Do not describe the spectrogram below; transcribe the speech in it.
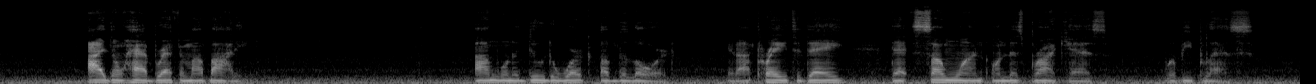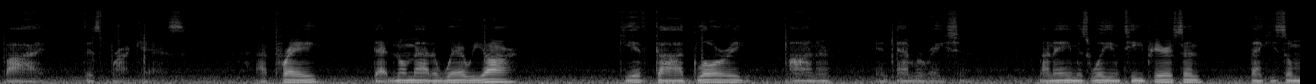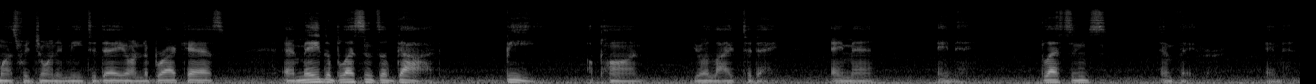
I don't have breath in my body. I'm going to do the work of the Lord. And I pray today that someone on this broadcast will be blessed by this broadcast. I pray that no matter where we are, give God glory, honor, and admiration. My name is William T. Pearson. Thank you so much for joining me today on the broadcast. And may the blessings of God be upon your life today. Amen. Amen. Blessings and favor. Amen.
